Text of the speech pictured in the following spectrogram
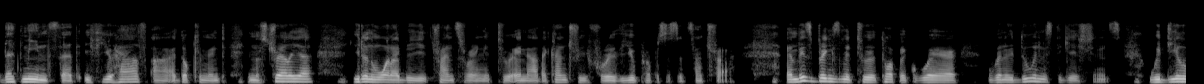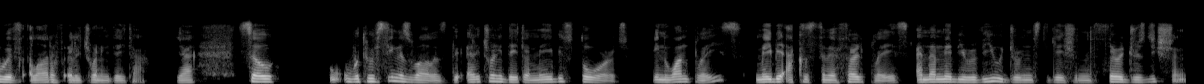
that means that if you have a document in Australia, you don't want to be transferring it to another country for review purposes, etc. And this brings me to a topic where when we do investigations, we deal with a lot of electronic data. Yeah. So what we've seen as well is the electronic data may be stored in one place, maybe accessed in a third place, and then maybe reviewed during investigation in third jurisdiction.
